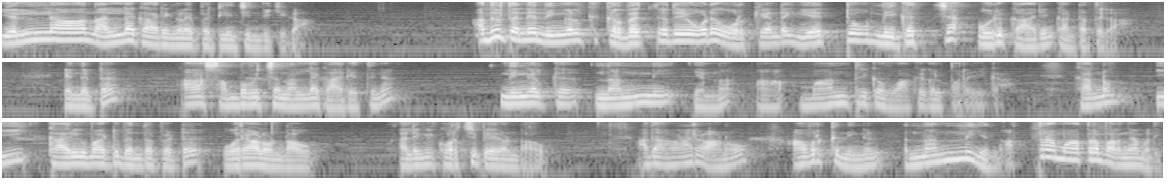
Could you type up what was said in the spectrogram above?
എല്ലാ നല്ല കാര്യങ്ങളെപ്പറ്റിയും ചിന്തിക്കുക. അതിൽ തന്നെ നിങ്ങൾക്ക് കൃതജ്ഞതയോടെ ഓർക്കേണ്ട ഏറ്റവും മികച്ച ഒരു കാര്യം കണ്ടെത്തുക. എന്നിട്ട് ആ സംഭവിച്ച നല്ല കാര്യത്തിന് നിങ്ങൾക്ക് നന്ദി എന്ന ആ മാന്ത്രിക വാക്കുകൾ പറയുക. കാരണം ഈ കാര്യവുമായിട്ട് ബന്ധപ്പെട്ട് ഒരാളുണ്ടാവും അല്ലെങ്കിൽ കുറച്ച് പേരുണ്ടാവും. അതാരാണോ അവർക്ക് നിങ്ങൾ നന്ദി എന്ന് അത്രമാത്രം പറഞ്ഞാൽ മതി.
